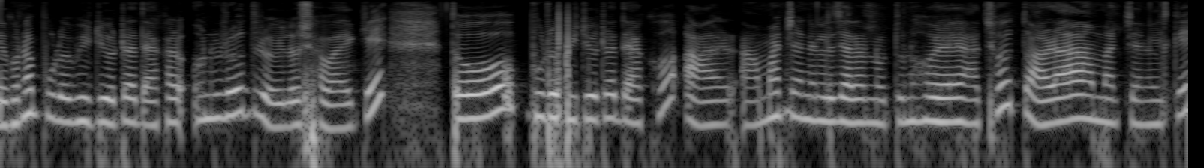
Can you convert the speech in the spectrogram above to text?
দেখো না। পুরো ভিডিওটা দেখার অনুরোধ রইল সবাইকে। তো পুরো ভিডিওটা দেখো আর আমার চ্যানেলে যারা নতুন হয়ে আছো, তারা আমার চ্যানেলকে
